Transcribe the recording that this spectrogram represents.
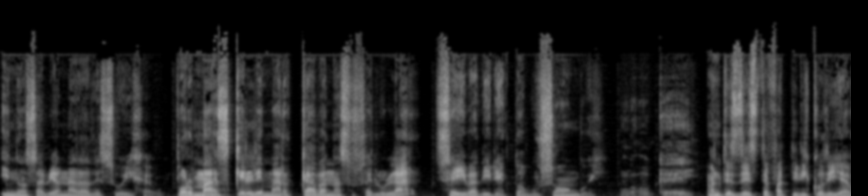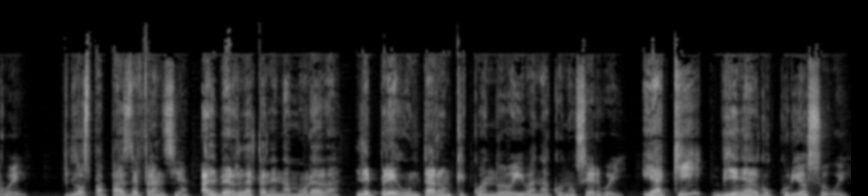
y no sabía nada de su hija, güey. Por más que le marcaban a su celular, se iba directo a buzón, güey. Ok. Antes de este fatídico día, güey, los papás de Francia, al verla tan enamorada, le preguntaron que cuándo iban a conocer, güey. Y aquí viene algo curioso, güey,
